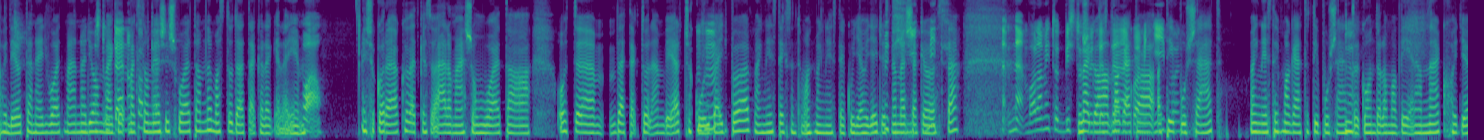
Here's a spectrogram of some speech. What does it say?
hogy délután egy volt már nagyon, Azt meg, meg szomjas is voltam. Nem, azt odaadták a legelején. Wow. És akkor a következő állomásom volt, a, ott vettek tőlem vért, csak uh-huh. újbegyből, megnézték, szerintem ott megnézték, ugye, hogy egyrészt nem esek össze, Nem, nem, valamit ott biztos, meg hogy a, magát a, a típusát, megnézték magát a típusát, Ja. ja. gondolom a véremnek, hogy,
